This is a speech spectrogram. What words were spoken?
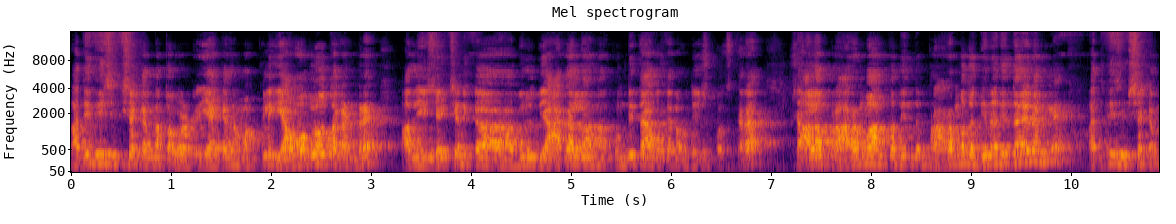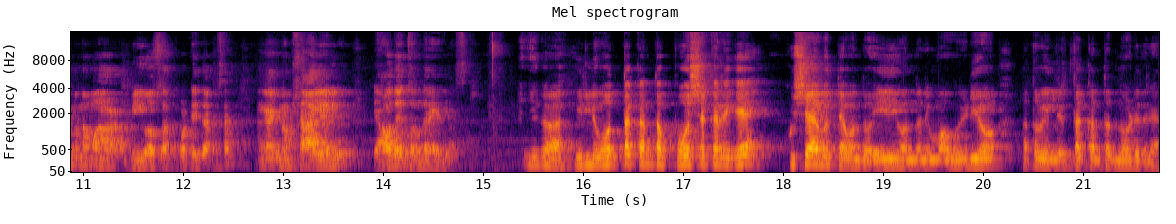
ಅತಿಥಿ ಶಿಕ್ಷಕರನ್ನ ತಗೊಳ್ರಿ. ಯಾಕಂದ್ರೆ ಮಕ್ಕಳಿಗೆ ಯಾವಾಗ್ಲೂ ತಗೊಂಡ್ರೆ ಅಲ್ಲಿ ಶೈಕ್ಷಣಿಕ ಅಭಿವೃದ್ಧಿ ಆಗಲ್ಲ ಅನ್ನೋ ಕುಂಠಿತ ಆಗುತ್ತೆ ಅನ್ನೋ ಉದ್ದೇಶಕ್ಕೋಸ್ಕರ ಶಾಲಾ ಪ್ರಾರಂಭ ಹಂತದಿಂದ, ಪ್ರಾರಂಭದ ದಿನದಿಂದಲೇ ನಮಗೆ ಅತಿಥಿ ಶಿಕ್ಷಕರನ್ನು ನಮ್ಮ ಬಿ ಓ ಸರ್ ಕೊಟ್ಟಿದ್ದಾರೆ ಸರ್ ಹಂಗಾಗಿ ನಮ್ಮ ಶಾಲೆಯಲ್ಲಿ ಯಾವುದೇ ತೊಂದರೆ ಇಲ್ಲ ಸರ್ ಈಗ ಇಲ್ಲಿ ಓದ್ತಕ್ಕಂಥ ಪೋಷಕರಿಗೆ ಖುಷಿ ಆಗುತ್ತೆ ಒಂದು. ಈ ಒಂದು ನಿಮ್ಮ ವಿಡಿಯೋ ಅಥವಾ ಇಲ್ಲಿ ನೋಡಿದರೆ.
